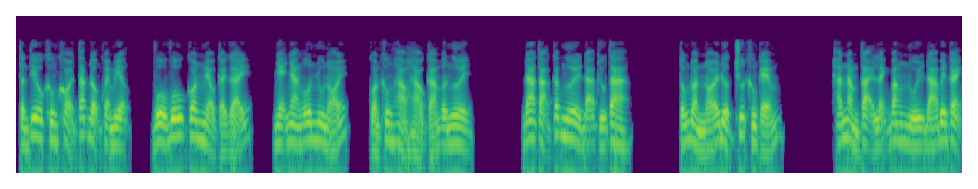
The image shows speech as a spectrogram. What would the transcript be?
tần tiêu không khỏi tác động khoe miệng, vỗ vỗ con mèo cái gáy, nhẹ nhàng ôn nhu nói, còn không hào hào cảm ơn ngươi. Đa tạ các ngươi đã cứu ta. Tống đoàn nói được chút không kém. Hắn nằm tại lạnh băng núi đá bên cạnh,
